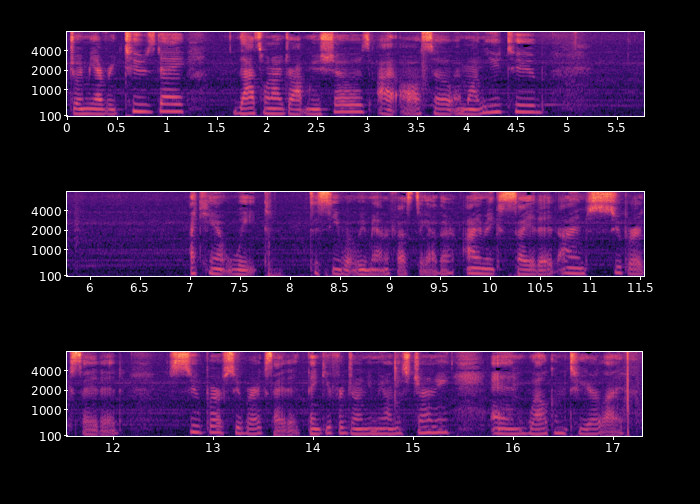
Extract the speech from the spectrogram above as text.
Join me every Tuesday. That's when I drop new shows. I also am on YouTube. I can't wait to see what we manifest together. I'm excited. I'm super excited. Super, super excited. Thank you for joining me on this journey and welcome to your life.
